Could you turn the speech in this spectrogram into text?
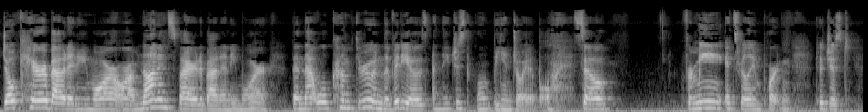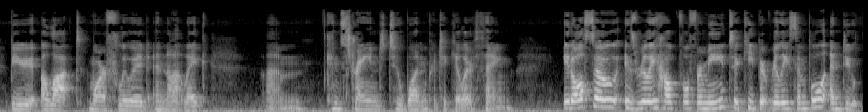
don't care about anymore or I'm not inspired about anymore, then that will come through in the videos and they just won't be enjoyable. So for me, it's really important to just be a lot more fluid and not like um, constrained to one particular thing. It also is really helpful for me to keep it really simple and do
